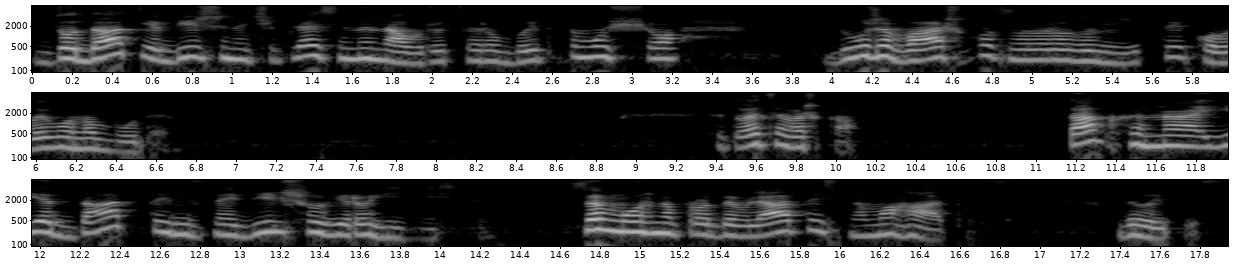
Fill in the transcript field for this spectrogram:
До дат я більше не чіпляюся і ненавиджу це робити, тому що дуже важко зрозуміти, коли воно буде. Ситуація важка. Так, на є дати з найбільшою вірогідністю. Це можна продивлятись, намагатись дивитись.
